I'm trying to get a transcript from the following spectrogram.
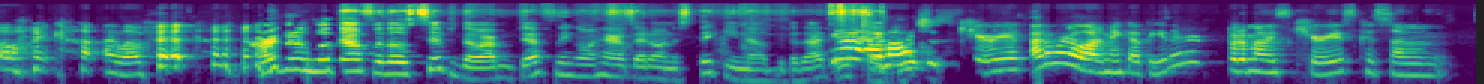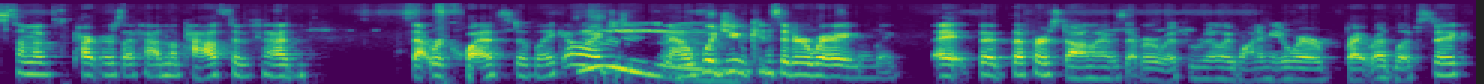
Oh my god, I love it. Are gonna look out for those tips though. I'm definitely gonna have that on a sticky note because I Yeah, I'm always just curious. I don't wear a lot of makeup either, but I'm always curious because some some of the partners I've had in the past have had that request of like, oh, I just, you know, would Hmm. you consider wearing like I, the the first dom I was ever with really wanted me to wear bright red lipstick,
